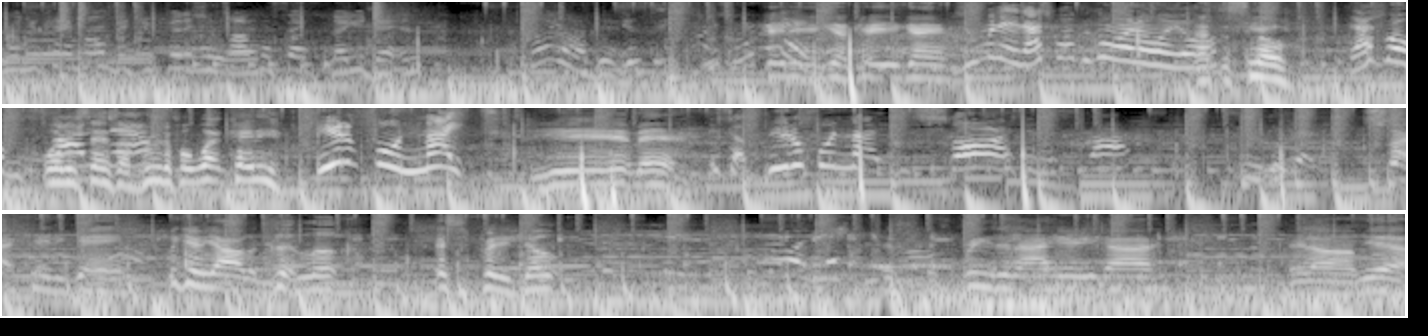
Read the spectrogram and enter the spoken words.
when you came home? Did you finish your talk and say no? You didn't. No, y'all didn't. KD, yeah, KD game. Two minutes, that's what we're going on, y'all. That's the snow. That's what we What it says, a beautiful what, KD? beautiful night. Yeah, man. It's a beautiful night. Stars in the sky. All right, KD game. We giving y'all a good look. This is pretty dope. It's, it's freezing out here, you guys. And um, yeah,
